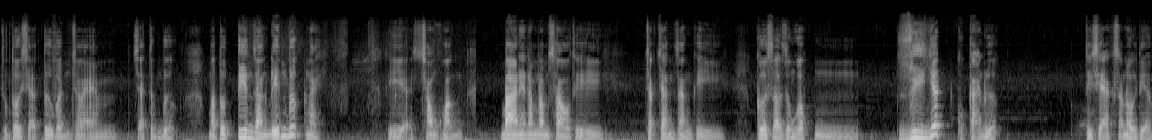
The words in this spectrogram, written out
chúng tôi sẽ tư vấn cho em sẽ từng bước mà tôi tin rằng đến bước này thì ờ, trong khoảng 3 đến 5 năm sau thì chắc chắn rằng cái cơ sở giống gốc duy nhất của cả nước thì sẽ sẽ nổi tiếng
